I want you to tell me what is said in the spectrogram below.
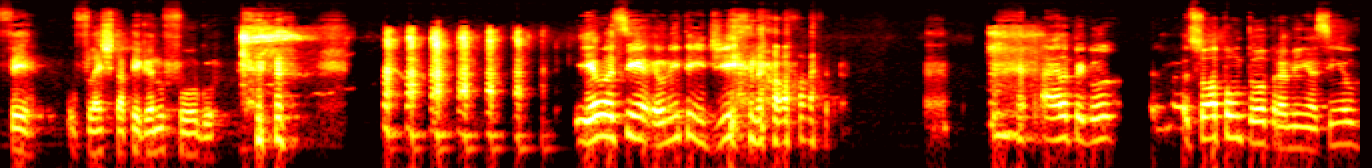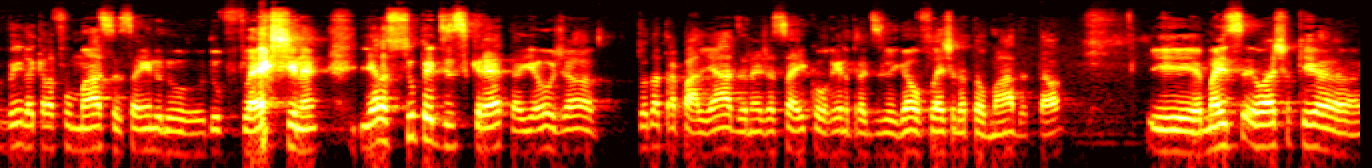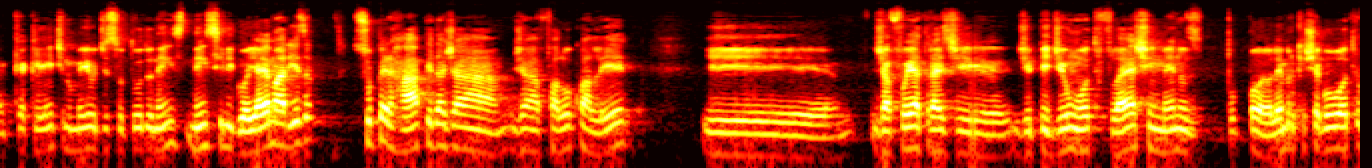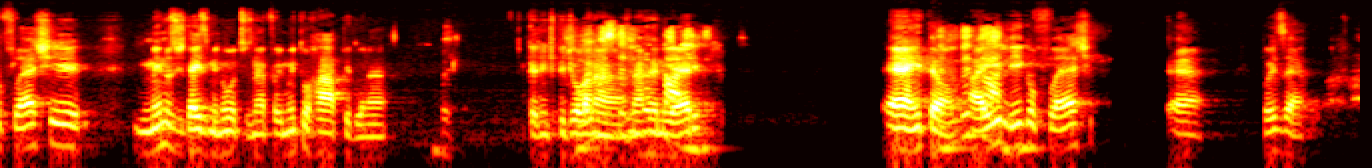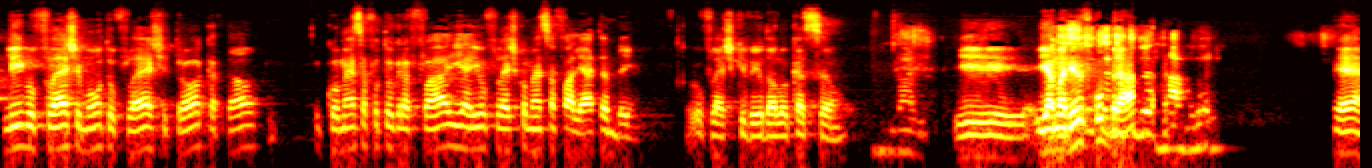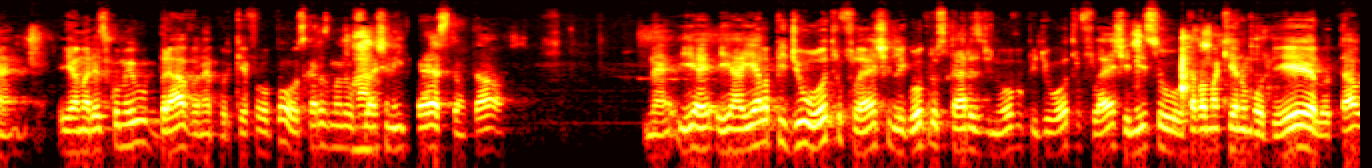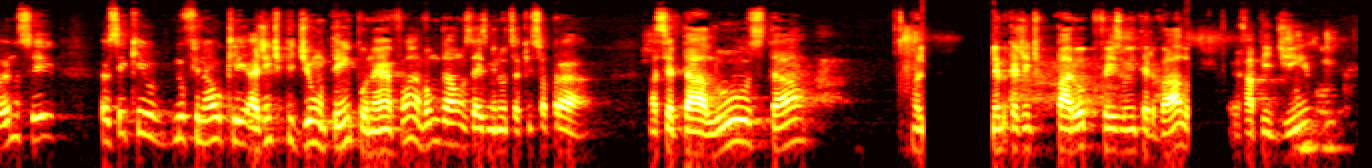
Fê, o flash está pegando fogo. e eu, assim, eu não entendi na hora. Aí ela pegou, só apontou para mim, assim, eu vendo aquela fumaça saindo do, do flash, né? E ela super discreta e eu já todo atrapalhado, né? Já saí correndo para desligar o flash da tomada e tal. E, mas eu acho que a, que a cliente, no meio disso tudo, nem, nem se ligou. E aí a Marisa, super rápida, já, já falou com a Lê e já foi atrás de, de pedir um outro flash em menos. Pô, eu lembro que chegou outro flash em menos de 10 minutos, né? Foi muito rápido, né? Que a gente pediu foi, lá na, na Ranieri. É, então, aí liga o flash. É, pois é. Liga o flash, monta o flash, troca tal, começa a fotografar e aí o flash começa a falhar também. O flash que veio da locação. E, e a Marisa ficou brava. né? É, e a Marisa ficou meio brava, né? Porque falou, pô, os caras mandam ah. flash e nem testam tal. Né? E, e, aí ela pediu outro flash, ligou para os caras de novo, pediu outro flash, e nisso estava maquiando o modelo tal. Eu não sei, eu sei que no final a gente pediu um tempo, né? Falou, ah, vamos dar uns 10 minutos aqui só para acertar a luz tal. Eu lembro que a gente parou, fez um intervalo rapidinho.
